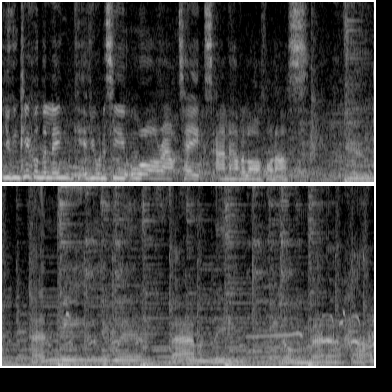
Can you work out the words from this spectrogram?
You can click on the link if you want to see all our outtakes and have a laugh on us. You and me, we're family. No matter how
